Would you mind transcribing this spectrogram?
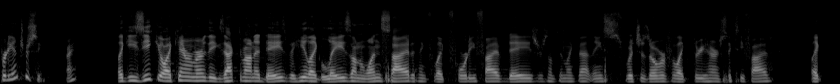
Pretty interesting, right? Like Ezekiel, I can't remember the exact amount of days, but he like lays on one side, I think for like 45 days or something like that, and he switches over for like 365. Like,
